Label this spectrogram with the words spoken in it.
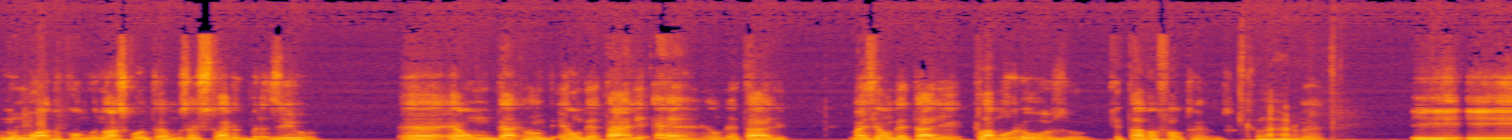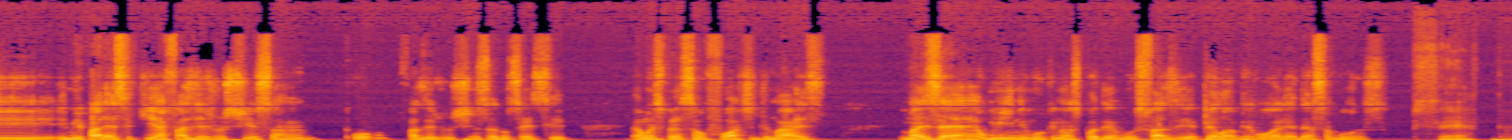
no modo como nós contamos a história do Brasil. É, é, um, é um detalhe? É, é um detalhe. Mas é um detalhe clamoroso que estava faltando. Claro. Né? E, e, e, me parece que é fazer justiça, ou fazer justiça, não sei se é uma expressão forte demais, mas é o mínimo que nós podemos fazer pela memória dessa moça. Certo.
